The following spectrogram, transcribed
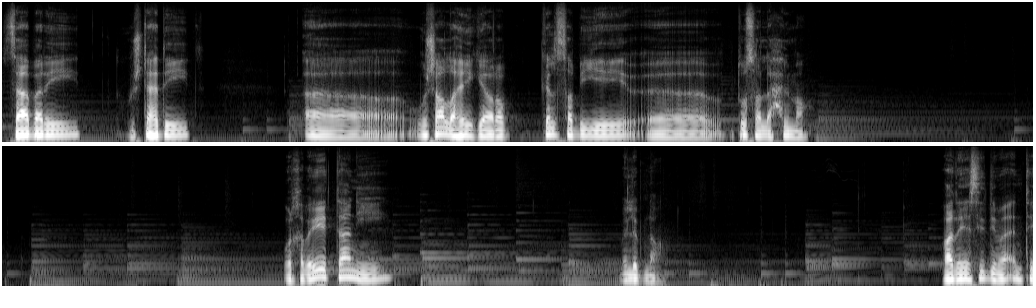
سابرت واجتهدت آه وإن شاء الله هيك يا رب كل صبية آه بتوصل لحلمها. والخبرية الثانية من لبنان. هذا يا سيدي ما أنت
